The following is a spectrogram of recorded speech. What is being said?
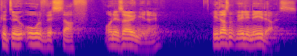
could do all of this stuff on his own, you know. He doesn't really need us.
